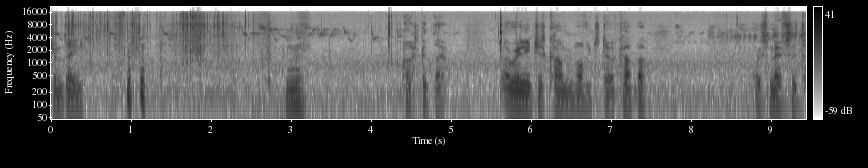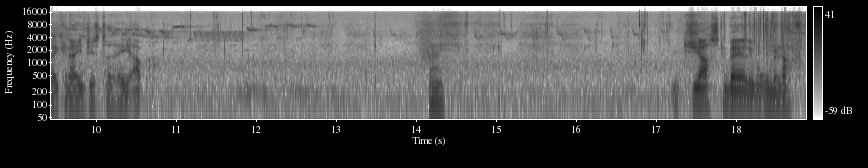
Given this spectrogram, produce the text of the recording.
And bean. mm. Oh, good though. I really just can't be bothered to do a cuppa. This meths is taking ages to heat up. Mm. Just barely warm enough.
